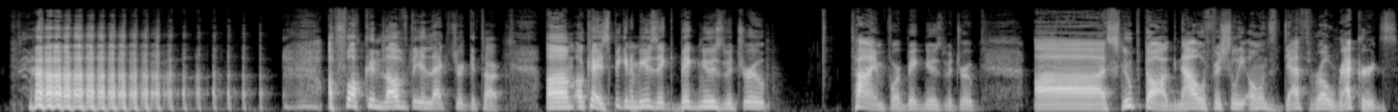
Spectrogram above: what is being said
I fucking love the electric guitar. Um, okay, speaking of music, big news with Drew. Time for big news with Drew. Uh, Snoop Dogg now officially owns Death Row Records,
